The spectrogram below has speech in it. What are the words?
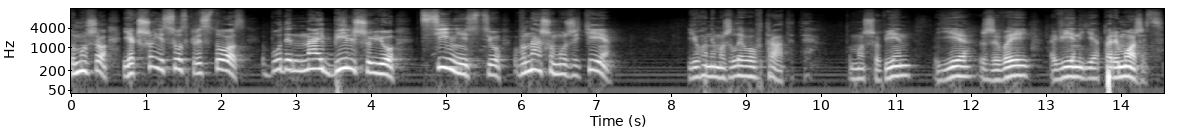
Тому що якщо Ісус Христос буде найбільшою цінністю в нашому житті, його неможливо втратити, тому що Він є живий, Він є переможець.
